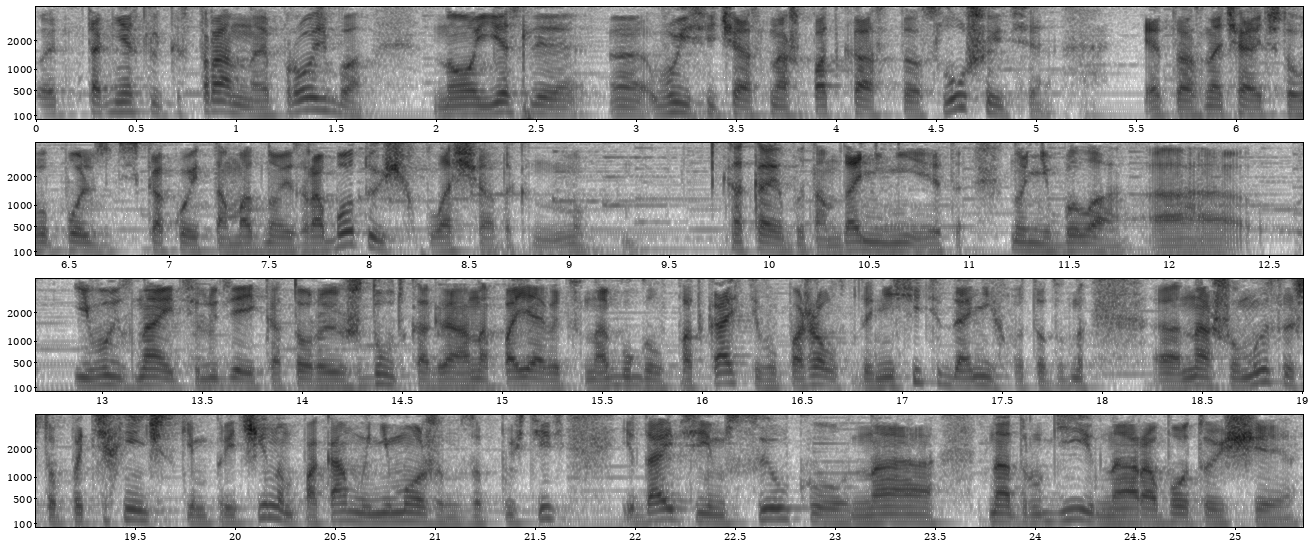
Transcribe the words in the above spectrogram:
это так несколько странная просьба, но если э, вы сейчас наш подкаст слушаете, это означает, что вы пользуетесь какой-то там одной из работающих площадок, ну, какая бы там, да, не, не это, но не была, а, и вы знаете людей, которые ждут, когда она появится на Google подкасте, вы, пожалуйста, донесите до них вот эту э, нашу мысль, что по техническим причинам пока мы не можем запустить, и дайте им ссылку на, на другие, на работающие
